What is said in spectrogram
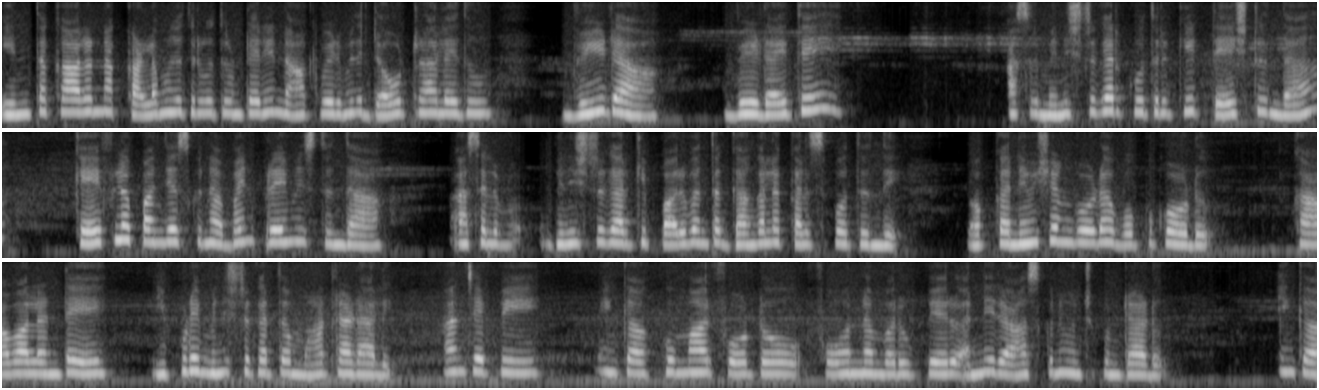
ఇంతకాలం నా కళ్ళ ముందు తిరుగుతుంటేనే నాకు వీడి మీద డౌట్ రాలేదు. వీడా? వీడైతే అసలు మినిస్టర్ గారి కూతురికి టేస్ట్ ఉందా? కేఫ్లో పనిచేసుకున్న అబ్బాయిని ప్రేమిస్తుందా? అసలు మినిస్టర్ గారికి పరువంతా గంగలో కలిసిపోతుంది. ఒక్క నిమిషం కూడా ఒప్పుకోడు. కావాలంటే ఇప్పుడే మినిస్టర్ గారితో మాట్లాడాలి అని చెప్పి ఇంకా కుమార్ ఫోటో ఫోన్ నెంబరు పేరు అన్నీ రాసుకుని ఉంచుకుంటాడు. ఇంకా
